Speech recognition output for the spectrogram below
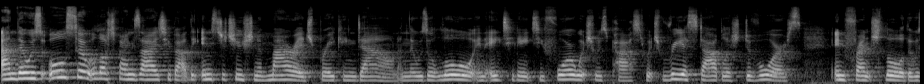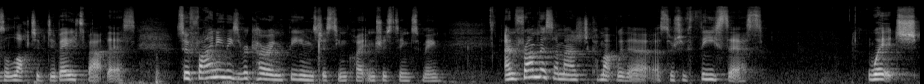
And there was also a lot of anxiety about the institution of marriage breaking down. And there was a law in 1884 which was passed which re established divorce in French law. There was a lot of debate about this. So finding these recurring themes just seemed quite interesting to me. And from this, I managed to come up with a, a sort of thesis which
